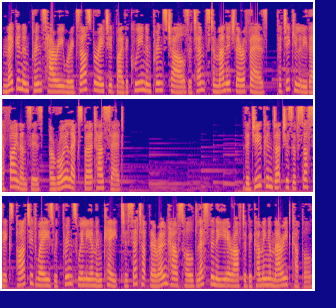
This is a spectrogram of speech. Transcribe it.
Meghan and Prince Harry were exasperated by the Queen and Prince Charles' attempts to manage their affairs, particularly their finances, a royal expert has said. The Duke and Duchess of Sussex parted ways with Prince William and Kate to set up their own household less than a year after becoming a married couple.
